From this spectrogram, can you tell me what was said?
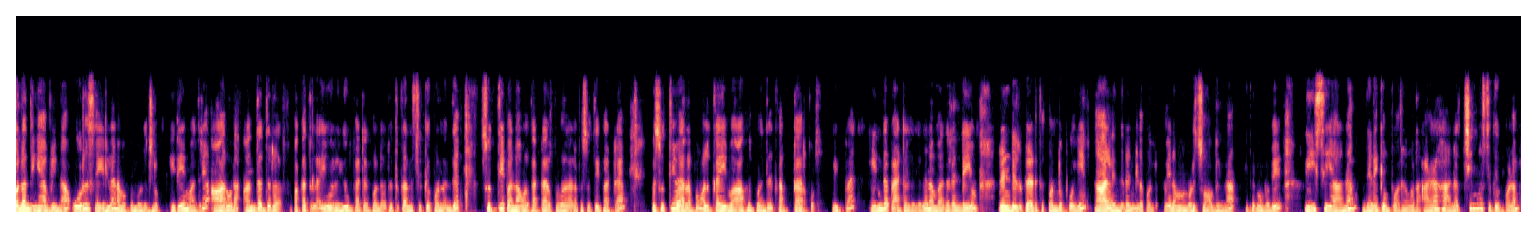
கொண்டு வந்தீங்க அப்படின்னா ஒரு சைடுல நமக்கு முடிஞ்சிடும் இதே மாதிரி ஆரோட அந்த தூர பக்கத்துல ஒரு யூ பேட்டர்ன் கொண்டு வர்றதுக்கு அந்த சிக்கு கொண்டு வந்து சுத்தி பண்ணா உங்களுக்கு கரெக்டா இருக்குங்கிறதுனால இப்ப சுத்தி காட்டுறேன். இப்ப சுத்தி வர்றப்போ உங்களுக்கு கை வாகுக்கு வந்து கரெக்டா இருக்கும். இப்ப இந்த பேட்டர்ன்ல இருந்து நம்ம அது ரெண்டையும் ரெண்டு இருக்கிற இடத்துக்கு கொண்டு போய் நாலுல இருந்து ரெண்டுல கொண்டு போய் நம்ம முடிச்சோம் அப்படின்னா இது ரொம்பவே ஈஸியான தினைக்கும் போற ஒரு அழகான சின்ன சிக்கு கோலம்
